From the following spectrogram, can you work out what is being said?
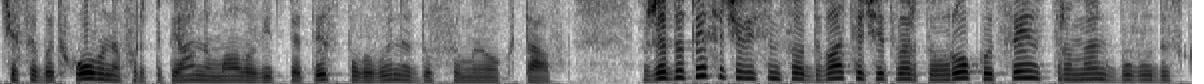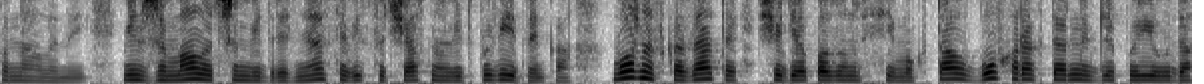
Часи Бетховена фортепіано мало від 5,5 до 7 октав. Вже до 1824 року цей інструмент був удосконалений. Він вже мало чим відрізнявся від сучасного відповідника. Можна сказати, що діапазон в 7 октав був характерний для періоду,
